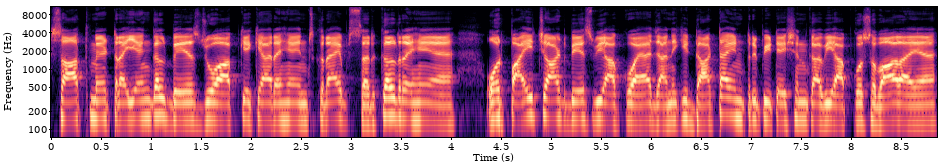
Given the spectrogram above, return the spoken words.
साथ में ट्राइंगल बेस जो आपके क्या रहे हैं इंस्क्राइब्ड सर्कल रहे हैं और पाई चार्ट बेस भी आपको आया, यानी कि डाटा इंटरप्रिटेशन का भी आपको सवाल आए हैं।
